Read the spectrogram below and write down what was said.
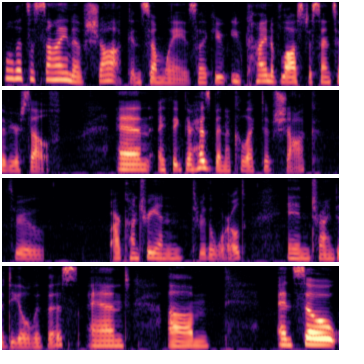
Well, that's a sign of shock in some ways. Like you, you've kind of lost a sense of yourself. And I think there has been a collective shock through our country and through the world in trying to deal with this. And um, and so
